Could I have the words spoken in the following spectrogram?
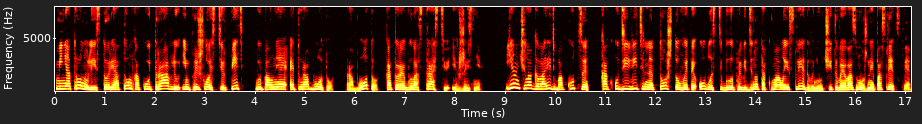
Меня тронули истории о том, какую травлю им пришлось терпеть, выполняя эту работу, работу, которая была страстью их жизни. Я начала говорить Бакуце, как удивительно то, что в этой области было проведено так мало исследований, учитывая возможные последствия.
